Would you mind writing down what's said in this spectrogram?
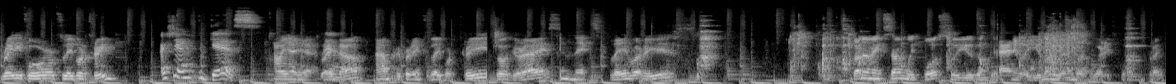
Ready for flavor three? Actually, I have to guess. Oh yeah, yeah. Right Yeah. down. I'm preparing flavor three. Close your eyes. Next flavor is. Gonna make some with both, so you don't. Anyway, you don't remember where it was, right?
